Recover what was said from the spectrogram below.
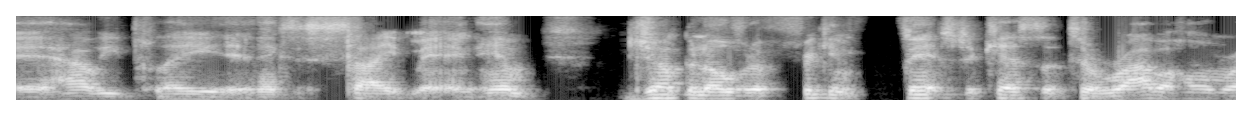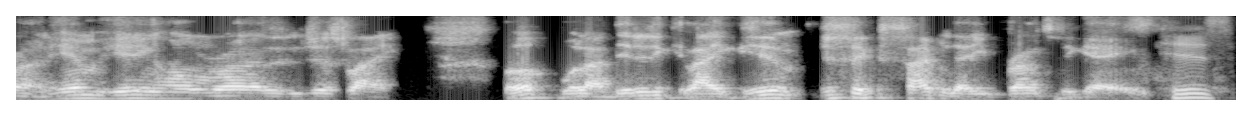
at how he played and his excitement and him jumping over the freaking fence to catch to rob a home run, him hitting home runs and just like, oh, well, I did it. Like him, just excitement that he brought to the game. His,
